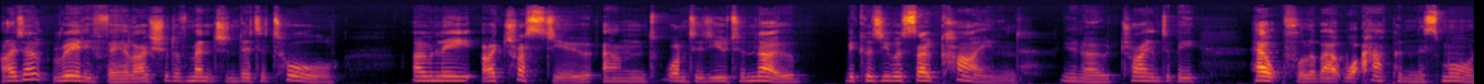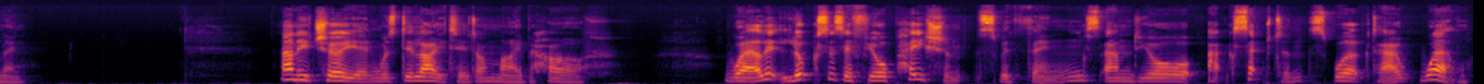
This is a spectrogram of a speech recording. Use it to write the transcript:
I don't really feel I should have mentioned it at all. Only I trust you and wanted you to know because you were so kind, you know, trying to be helpful about what happened this morning. Annie Chuying was delighted on my behalf. Well, it looks as if your patience with things and your acceptance worked out well.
